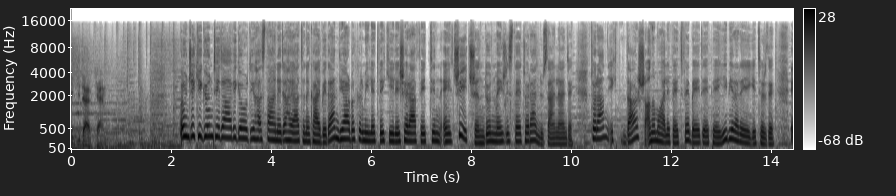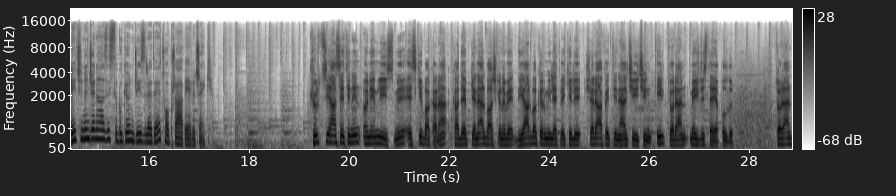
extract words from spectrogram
giderken Önceki gün tedavi gördüğü hastanede hayatını kaybeden Diyarbakır Milletvekili Şerafettin Elçi için dün mecliste tören düzenlendi. Tören iktidar, ana muhalefet ve BDP'yi bir araya getirdi. Elçinin cenazesi bugün Cizre'de toprağa verilecek. Kürt siyasetinin önemli ismi eski bakana, KADEP Genel Başkanı ve Diyarbakır Milletvekili Şerafettin Elçi için ilk tören mecliste yapıldı. Tören,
